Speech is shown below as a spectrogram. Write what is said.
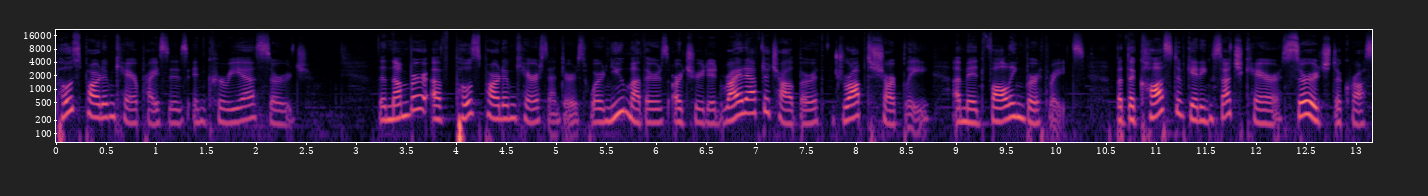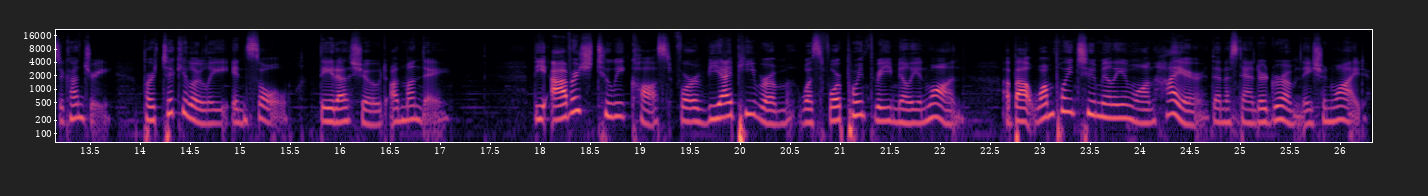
Postpartum care prices in Korea surge. The number of postpartum care centers where new mothers are treated right after childbirth dropped sharply amid falling birth rates, but the cost of getting such care surged across the country, particularly in Seoul, data showed on Monday. The average two week cost for a VIP room was 4.3 million won, about 1.2 million won higher than a standard room nationwide.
